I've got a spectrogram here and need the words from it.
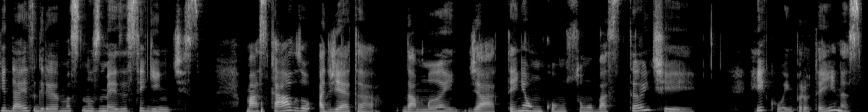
e 10 gramas nos meses seguintes. Mas caso a dieta da mãe já tenha um consumo bastante rico em proteínas,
